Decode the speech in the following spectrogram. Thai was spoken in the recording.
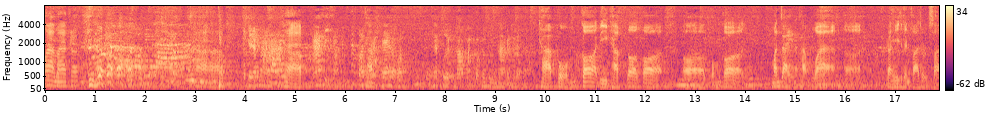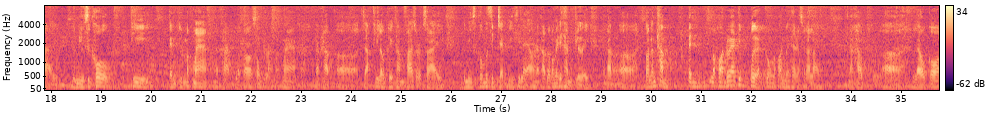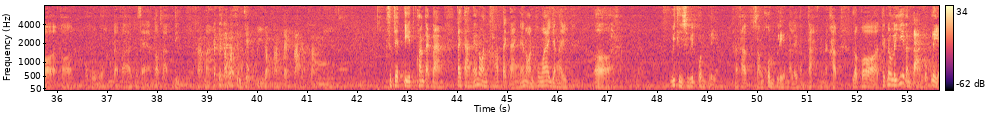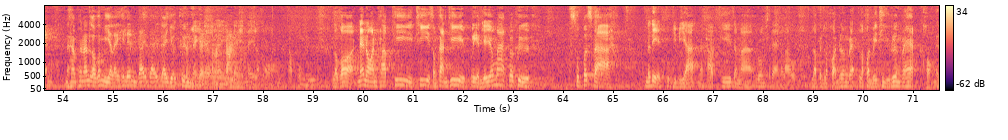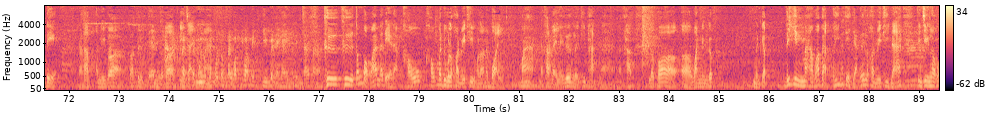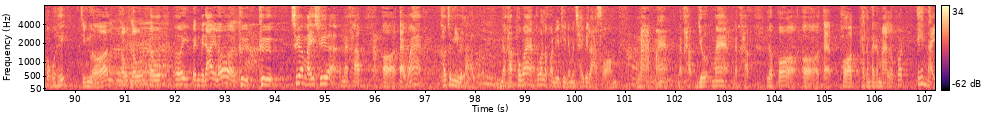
ว่ามาครับไม่จ้าครับโอเคนะคะครับห้าสี่สามตอนครับถ่ายแค่แบบว่าแค่เปิดภาพมาคนก็คือหาไปหมดแล้วครับครับผมก็ดีครับก็ก็เอ่อผมก็มั่นใจนะครับว่าเอ่อครั้งนี้จะเป็นฟ้าจรดทราย The Musical ที่ เต็มอิ่มมากๆนะครับแล้วก็ทรงพลังมากๆนะครับเอ่อจากที่เราเคยทำฟ้าจรดทราย The Musical เมื่อ 17 ปีที่แล้วนะครับแล้วก็ไม่ได้ทำอีกเลยนะครับเอ่อตอนนั้นทำเป็นละครเรื่องแรกที่เปิดโรงละครเมืองไทยรัชดาลัยนะครับเอ่อแล้วก็เอ่อโอ้โหแบบว่ากระแสตอบรับดีครับมากถ้าเกิดถามว่า 17 ปีกับความแตกต่างในครั้งนี้ 17 ปีความแตกต่าง แตกต่างแน่นอนครับ แตกต่างแน่นอน เพราะว่ายังไงเอ่อวิถีชีวิตคนเปลี่ยน นะครับสังคมเปลี่ยนอะไรต่างๆนะครับแล้วก็เทคโนโลยีต่างๆ ก็เปลี่ยนนะครับเพราะฉะนั้นเราก็มีอะไรให้เล่นได้ได้ได้เยอะขึ้นในในในในในละครครับผมแล้วก็แน่นอนครับที่ที่สำคัญที่เปลี่ยนเยอะๆมากก็คือซูเปอร์สตาร์ณเดชน์คุกิมิยะนะครับที่จะมาร่วมแสดงกับเรา เราเป็นละครเรื่องแรกละครเวทีเรื่องแรกของณเดชน์ ครับ อันนี้ก็ก็ตื่นเต้นแล้วก็ดีใจมากแต่คนสงสัยว่าพี่ว่าเป็นดีลกันยังไงเขาถึงได้มาๆคือคือต้องบอกว่าณเดชน์อะเขาเขามาดูละครเวทีของเรานะบ่อยมากนะครับหลายๆเรื่องเลยที่ผ่านมานะครับแล้วก็เอ่อวันหนึ่งก็เหมือนกับได้ยินมาว่าแบบเฮ้ยณเดชน์อยากเล่นละครเวทีนะ จริง ๆ เราก็บอกว่าเฮ้ยจริงเหรอเราเราเราเอ้ยเป็นไปได้แล้วคือคือเชื่อไหมเชื่อนะครับครับเอ่อแต่ว่า เขาจะมีเวลาเหรอนะครับเพราะว่าเพราะว่าละครเวทีเนี่ยมันใช้เวลาซ้อมนานมากนะครับ เยอะมากนะครับ แล้วก็เอ่อแต่พอพาทำไปทำมาแล้วก็เอ๊ะไหน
